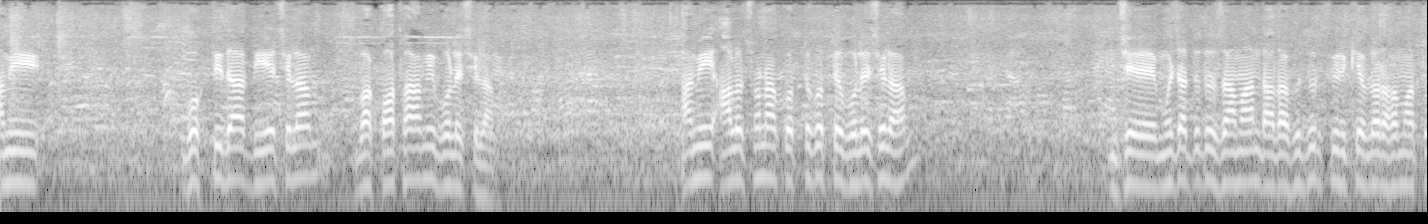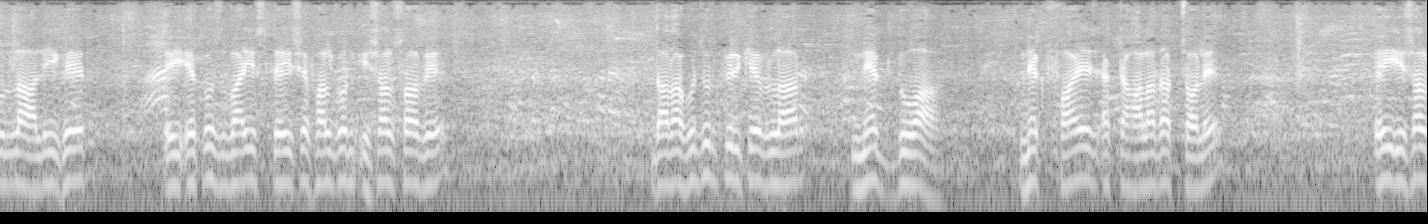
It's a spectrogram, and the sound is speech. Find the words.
আমি বক্তৃতা দিয়েছিলাম বা কথা আমি বলেছিলাম। আমি আলোচনা করতে করতে বলেছিলাম যে মুজাদ্দুজ্জামান দাদা হুজুর পীর কেবলা রহমাতুল্লাহ আলীঘের এই একুশ, বাইশ, তেইশে ফাল্গুন ইশাল সবে দাদা হুজুর পীর কেবলার নেক দোয়া, নেক ফয়েজ একটা আলাদা চলে। এই ইশাল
